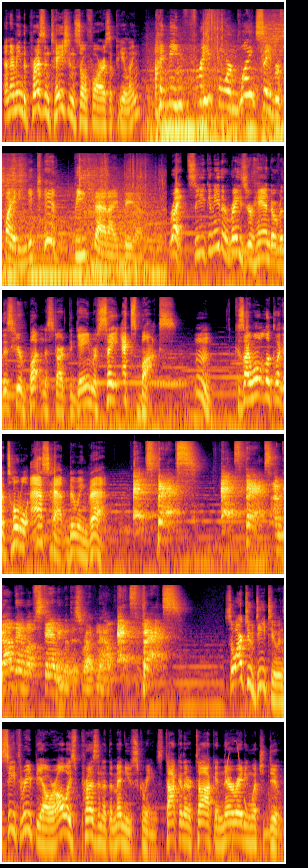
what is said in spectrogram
And I mean, the presentation so far is appealing. I mean, freeform lightsaber fighting, you can't beat that idea. Right, so you can either raise your hand over this here button to start the game, or say Xbox. Hmm, because I won't look like a total asshat doing that. Xbox! Xbox! I'm goddamn upstanding with this right now. Xbox! So R2-D2 and C-3PO are always present at the menu screens, talking their talk and narrating what you do.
